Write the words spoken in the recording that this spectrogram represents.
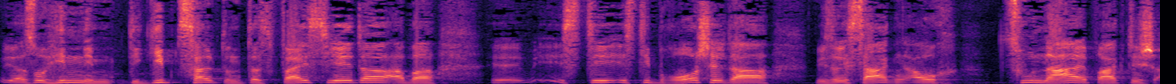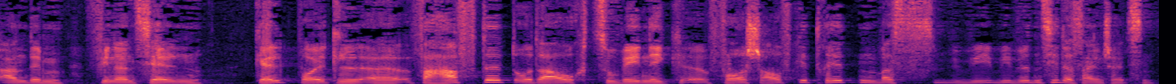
ja so hinnimmt. Die gibt's halt und das weiß jeder, aber äh, ist, die, ist die Branche da, wie soll ich sagen, auch zu nahe praktisch an dem finanziellen Geldbeutel äh, verhaftet oder auch zu wenig äh, forsch aufgetreten? Was, wie, wie würden Sie das einschätzen?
